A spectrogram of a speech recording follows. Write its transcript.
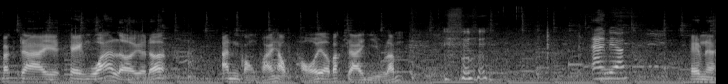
Bác trai khen quá lời rồi đó. Anh còn phải học hỏi ở bác trai nhiều lắm Ăn đi anh. Em nè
